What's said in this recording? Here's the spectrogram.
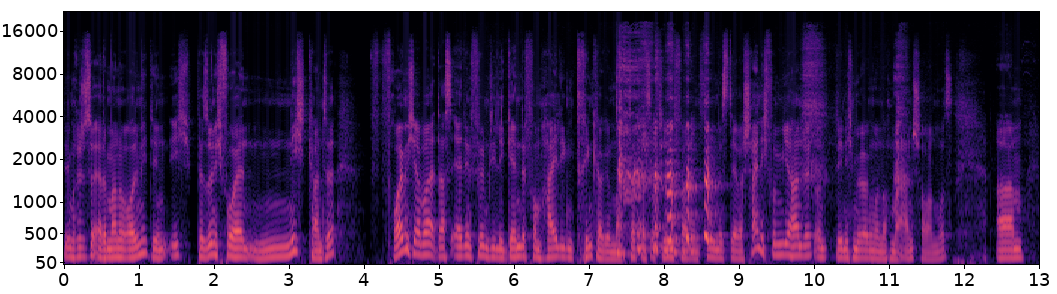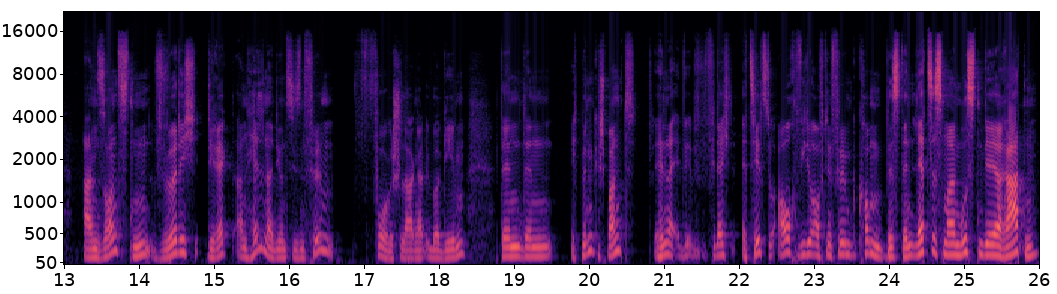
dem Regisseur Ermanno Olmi, den ich persönlich vorher nicht kannte. Freue mich aber, dass er den Film Die Legende vom Heiligen Trinker gemacht hat, was auf jeden Fall ein Film ist, der wahrscheinlich von mir handelt und den ich mir irgendwann nochmal anschauen muss. Ähm, ansonsten würde ich direkt an Helena, die uns diesen Film vorgeschlagen hat, übergeben. Denn, denn ich bin gespannt. Helena, vielleicht erzählst du auch, wie du auf den Film gekommen bist. Denn letztes Mal mussten wir ja raten,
